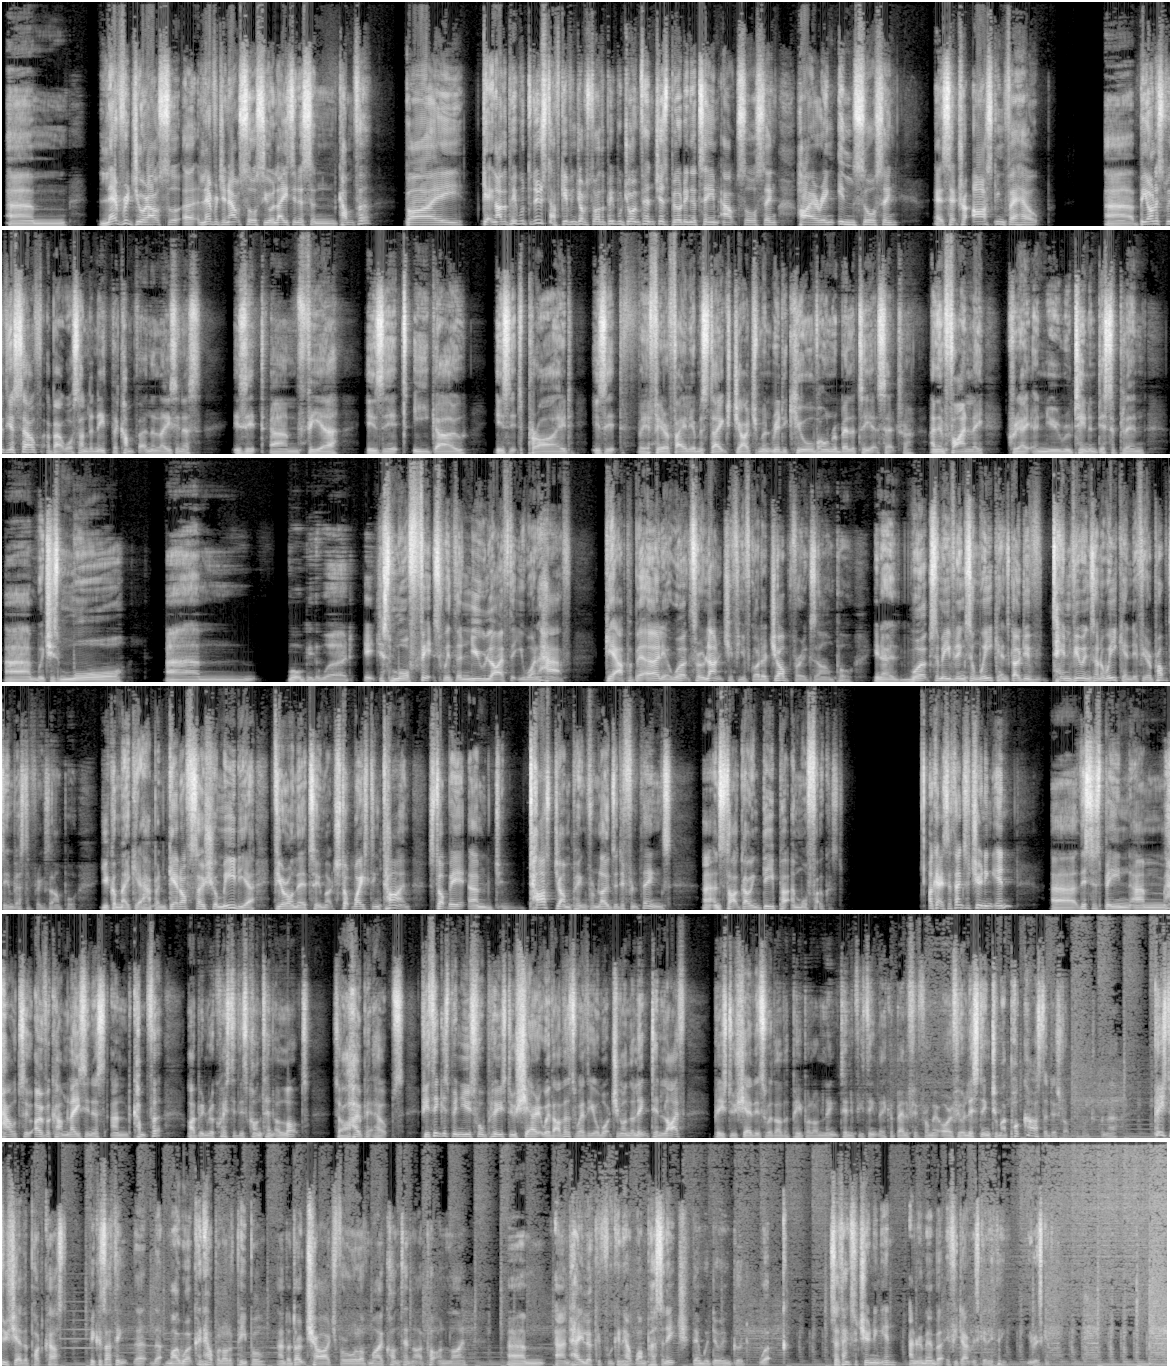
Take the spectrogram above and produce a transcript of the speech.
Um, leverage your outsour- uh, leverage and outsource your laziness and comfort by getting other people to do stuff, giving jobs to other people, joint ventures, building a team, outsourcing, hiring, insourcing, etc. Asking for help. Uh, be honest with yourself about what's underneath the comfort and the laziness. Is it um, fear? Is it ego? Is it pride? Is it fear of failure, mistakes, judgment, ridicule, vulnerability, etc.? And then finally, create a new routine and discipline, um, which is more, um, what would be the word? It just more fits with the new life that you want to have. Get up a bit earlier, work through lunch if you've got a job, for example. You know, work some evenings and weekends. Go do 10 viewings on a weekend if you're a property investor, for example. You can make it happen. Get off social media if you're on there too much. Stop wasting time. Stop being um, task jumping from loads of different things uh, and start going deeper and more focused. Okay, so thanks for tuning in. Uh, this has been um, how to overcome laziness and comfort. I've been requested this content a lot, so I hope it helps. If you think it's been useful, please do share it with others, whether you're watching on the LinkedIn Live. Please do share this with other people on LinkedIn if you think they could benefit from it, or if you're listening to my podcast, The Disruptive Entrepreneur. Please do share the podcast because I think that, that my work can help a lot of people, and I don't charge for all of my content that I put online. Um, and hey, look, if we can help one person each, then we're doing good work. So thanks for tuning in. And remember, if you don't risk anything, you risk everything.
